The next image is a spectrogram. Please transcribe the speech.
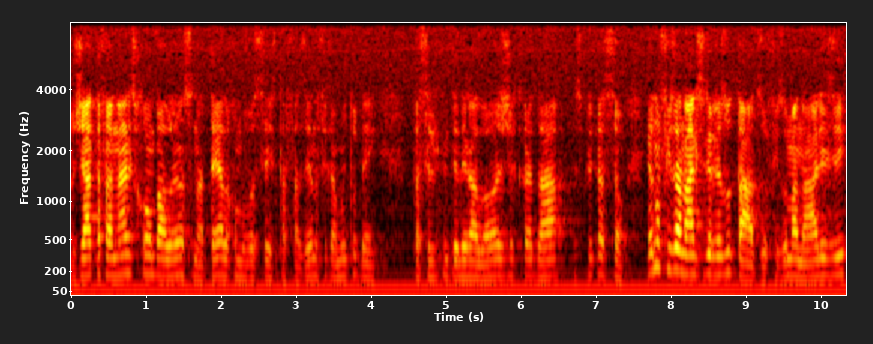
Já está falando análise com balanço na tela, como você está fazendo, fica muito bem facilita entender a lógica da explicação. Eu não fiz análise de resultados, eu fiz uma análise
